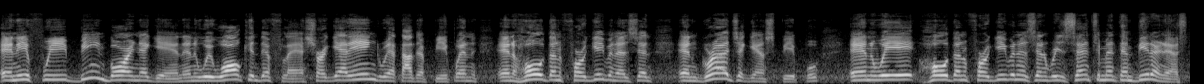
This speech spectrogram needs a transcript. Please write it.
And if we being born again and we walk in the flesh or get angry at other people and, and hold unforgiveness and, and grudge against people, and we hold unforgiveness and resentment and bitterness,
